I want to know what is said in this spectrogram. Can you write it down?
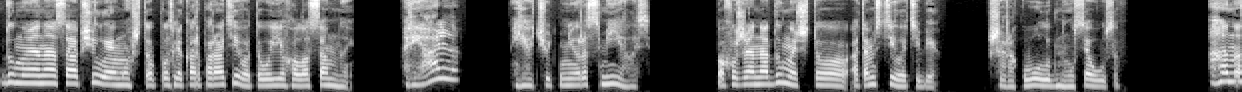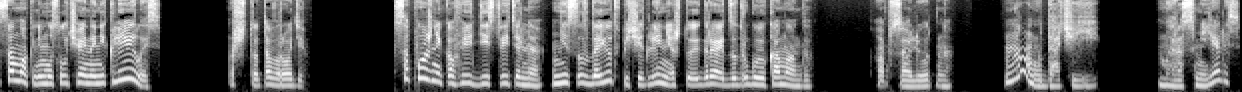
Думаю, она сообщила ему, что после корпоратива ты уехала со мной». «Реально?» Я чуть не рассмеялась. «Похоже, она думает, что отомстила тебе», — широко улыбнулся Усов. «А она сама к нему случайно не клеилась?» «Что-то вроде». Сапожников ведь действительно не создает впечатления, что играет за другую команду. Абсолютно. Ну, удачи ей. Мы рассмеялись.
